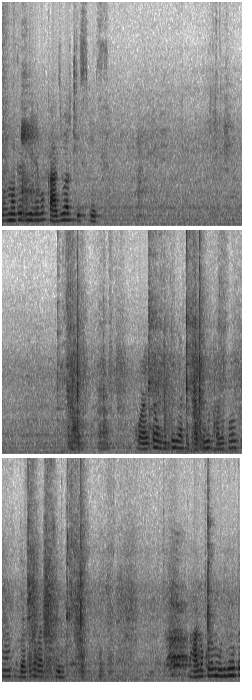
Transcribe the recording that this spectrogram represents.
ওর মধ্যে দিয়ে দেবো কাজু আর কিশমিশ। কড়াইটা উল্টে যাচ্ছে, তার জন্য ভালো করে তোমাকে দেখাতে পারছি না। ভালো করে মুড়ির মতো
